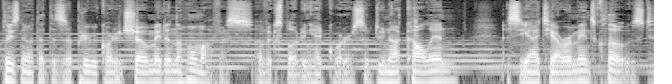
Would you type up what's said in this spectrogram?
Please note that this is a pre recorded show made in the home office of Exploding Headquarters, so do not call in, as CITR remains closed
